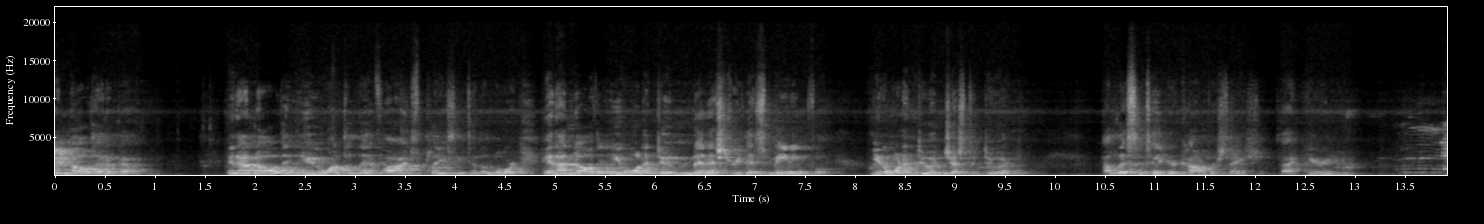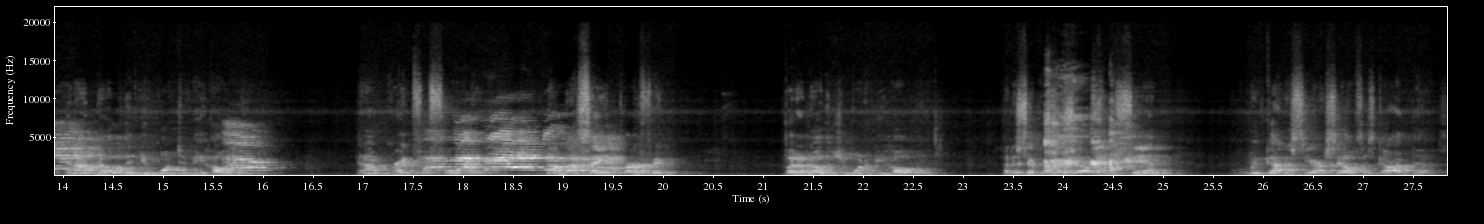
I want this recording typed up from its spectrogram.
I know that about you. And I know that you want to live lives pleasing to the Lord. And I know that you want to do ministry that's meaningful. You don't want to do it just to do it. I listen to your conversations. I hear you. And I know that you want to be holy. And I'm grateful for that. Now, I'm not saying perfect, but I know that you want to be holy. And to separate ourselves from sin, we've got to see ourselves as God does.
